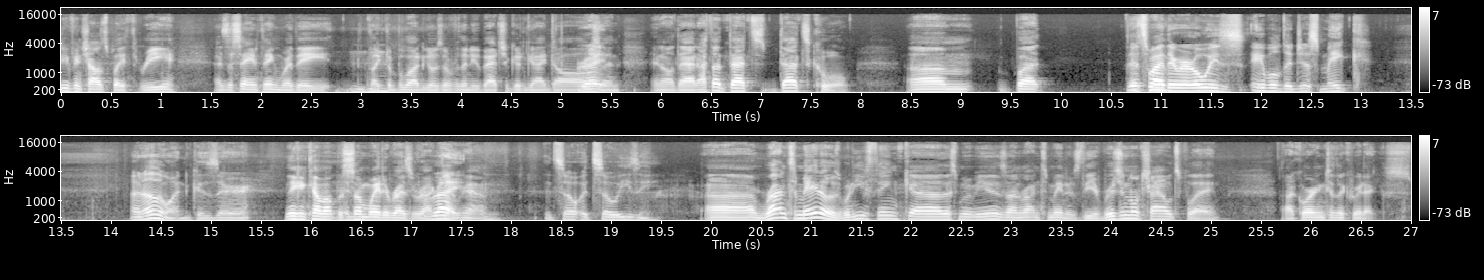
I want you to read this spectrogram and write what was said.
Even Child's Play three has the same thing where they like the blood goes over the new batch of good guy dolls Right. and and all that. I thought that's that's cool, um, but That's why mov- they were always able to just make another one because they're they can come up with some way to resurrect Right. it. Yeah. it's so it's so easy. Uh, Rotten Tomatoes. What do you think uh, this movie is on Rotten Tomatoes? The original Child's Play, according to the critics.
